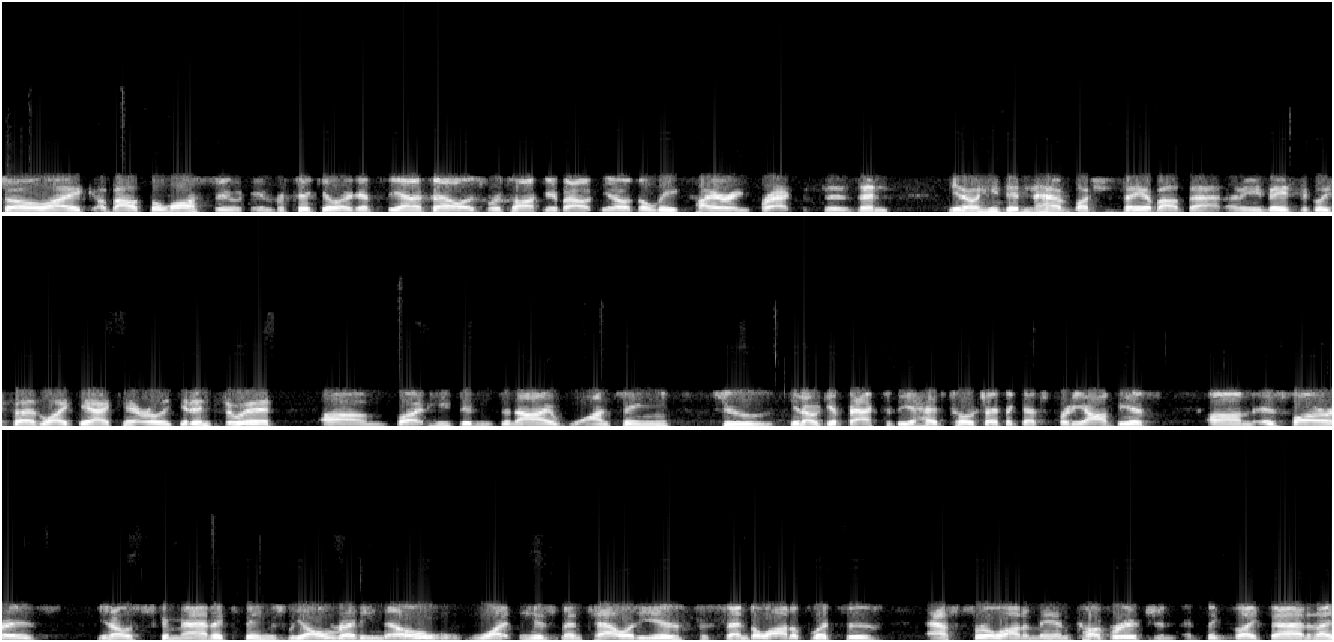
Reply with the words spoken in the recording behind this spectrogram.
So, like about the lawsuit in particular against the NFL, as we're talking about, you know, the league's hiring practices, and you know, he didn't have much to say about that. I mean, he basically said like, yeah, I can't really get into it, um, but he didn't deny wanting to, you know, get back to be a head coach. I think that's pretty obvious. Um, as far as you know, schematic things, we already know what his mentality is to send a lot of blitzes, ask for a lot of man coverage, and, and things like that. And I,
